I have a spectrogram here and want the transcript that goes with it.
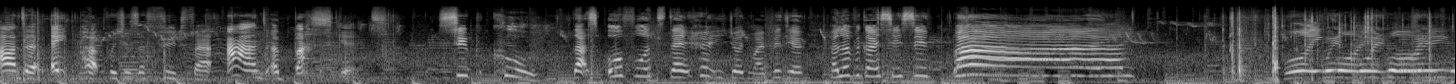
and an eight pack, which is a food fair, and a basket. Super cool. That's all for today. Hope you enjoyed my video. I love you guys. See you soon. Bye. Boy, boy, boy, boy.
